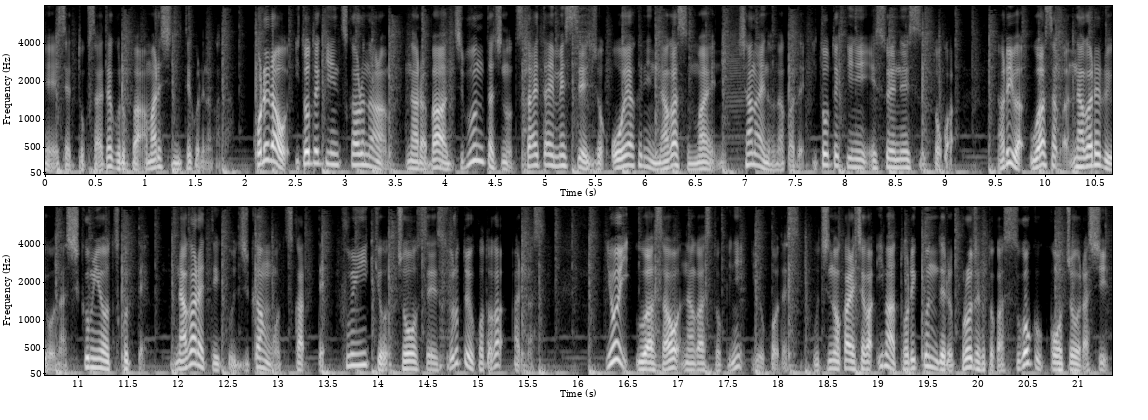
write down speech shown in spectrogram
えー、説得されたグループはあまり信じてくれなかった。これらを意図的に使うならならば、自分たちの伝えたいメッセージを公に流す前に、社内の中で意図的に SNS とかあるいは噂が流れるような仕組みを作って、流れていく時間を使って雰囲気を調整するということがあります。良い噂を流すときに有効です。うちの会社が今取り組んでいるプロジェクトがすごく好調らしい。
